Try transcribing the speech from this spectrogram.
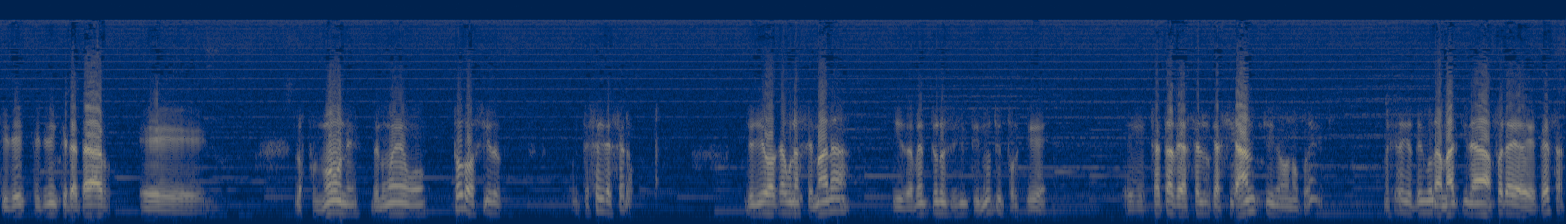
te, tienen que tratar eh, los pulmones de nuevo, todo así, empezar de cero. Yo llevo acá una semana y de repente uno se siente inútil porque eh, trata de hacer lo que hacía antes y no, no puede. Imagínate, yo tengo una máquina fuera de pesa,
